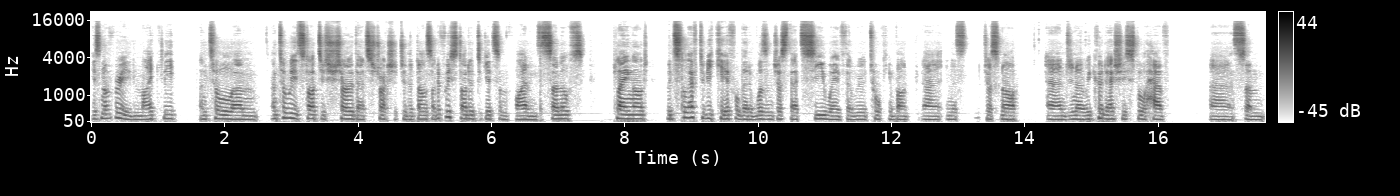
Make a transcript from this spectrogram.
it's not very likely until um until we start to show that structure to the downside. If we started to get some violent sell-offs playing out, we'd still have to be careful that it wasn't just that C wave that we were talking about uh, in this just now, and you know we could actually still have uh, some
